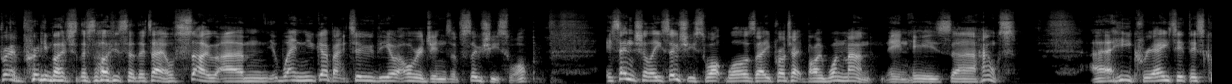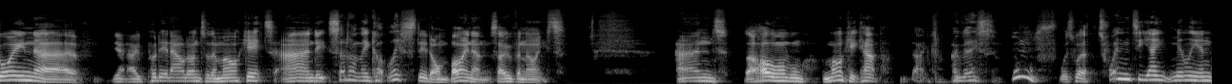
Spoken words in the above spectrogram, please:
pre- pretty much the size of the tale. So um, when you go back to the origins of Sushi Swap, essentially Sushi Swap was a project by one man in his uh, house. Uh, he created this coin, uh, you know, put it out onto the market, and it suddenly got listed on Binance overnight. And the whole market cap like, over this oof, was worth $28 million.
